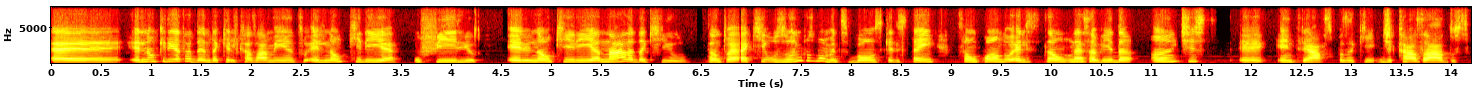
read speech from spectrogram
é, ele não queria estar dentro daquele casamento, ele não queria o filho, ele não queria nada daquilo. Tanto é que os únicos momentos bons que eles têm são quando eles estão nessa vida antes, é, entre aspas, aqui, de casados.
